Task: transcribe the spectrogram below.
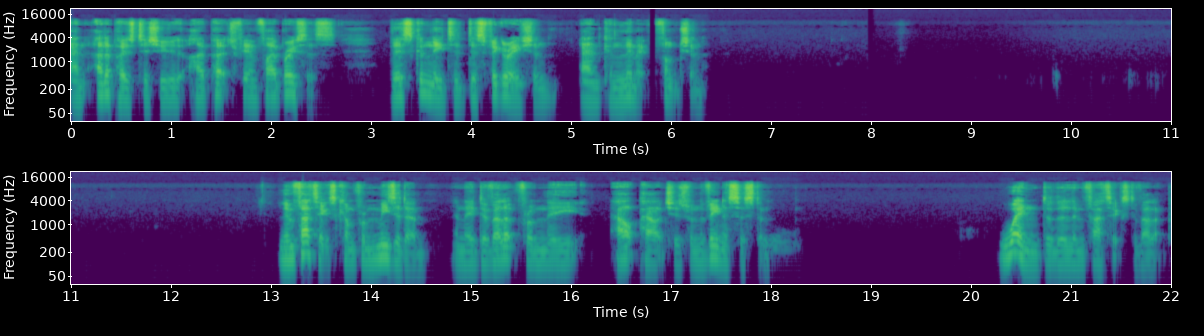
and adipose tissue hypertrophy and fibrosis. This can lead to disfiguration and can limit function. Lymphatics come from mesoderm and they develop from the outpouches from the venous system. When do the lymphatics develop?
